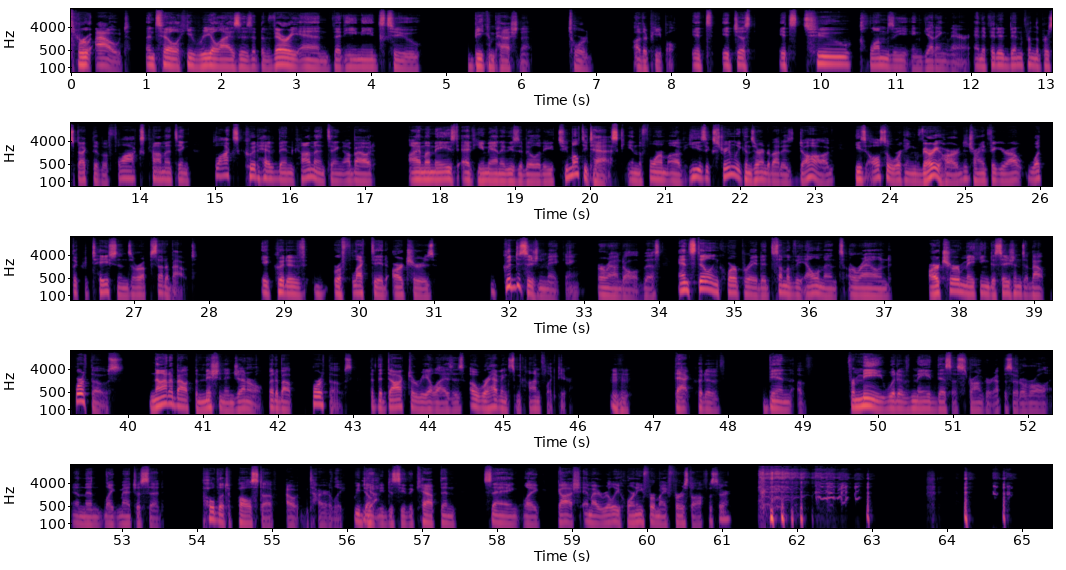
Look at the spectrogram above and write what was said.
throughout until he realizes at the very end that he needs to be compassionate toward other people. It's it just it's too clumsy in getting there. And if it had been from the perspective of Phlox commenting, Phlox could have been commenting about I'm amazed at humanity's ability to multitask in the form of he's extremely concerned about his dog. He's also working very hard to try and figure out what the Kreetassans are upset about. It could have reflected Archer's good decision making around all of this and still incorporated some of the elements around Archer making decisions about Porthos, not about the mission in general, but about Porthos, that the doctor realizes, oh, we're having some conflict here. Mhm. That could have been, a, for me, would have made this a stronger episode overall. And then, like Matt just said, pull the T'Pol stuff out entirely. We don't Yeah. need to see the captain saying, like, gosh, am I really horny for my first officer?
